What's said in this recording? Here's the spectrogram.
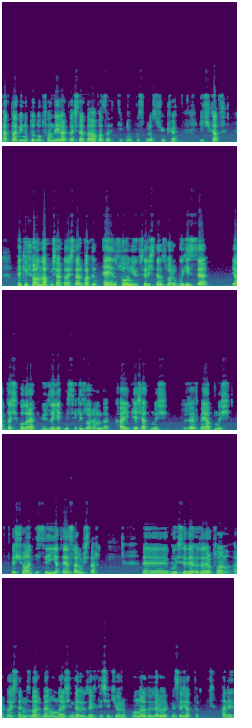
Hatta 1.90 değil arkadaşlar daha fazla. Dip noktası burası çünkü. 2 kat. Peki şu an yapmış arkadaşlar? Bakın en son yükselişten sonra bu hisse yaklaşık olarak %78 oranında kayıp yaşatmış, düzeltme yapmış ve şu an hisseyi yataya sarmışlar. Ee, bu hissede özel olarak olan arkadaşlarımız var. Ben onlar için de özellikle çekiyorum. Onlara da özel olarak mesaj attım. Hani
